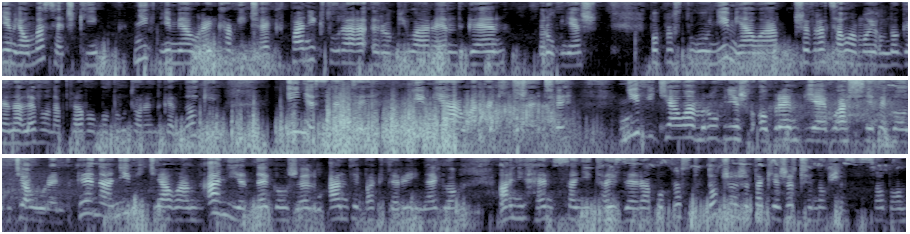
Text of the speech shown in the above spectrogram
Nie miał maseczki, nikt nie miał rękawiczek. Pani, która robiła rentgen, również po prostu nie miała. Przewracała moją nogę na lewo, na prawo, bo był to rentgen nogi i niestety nie miała takich rzeczy. Nie widziałam również w obrębie właśnie tego oddziału rentgena, nie widziałam ani jednego żelu antybakteryjnego, ani hand sanitizera. Po prostu dobrze, że takie rzeczy noszę ze sobą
